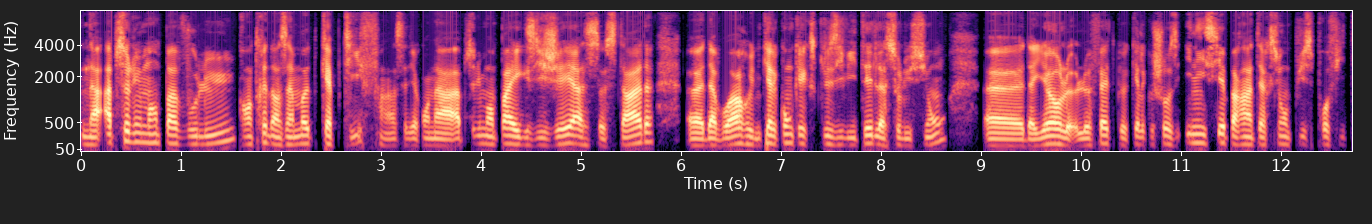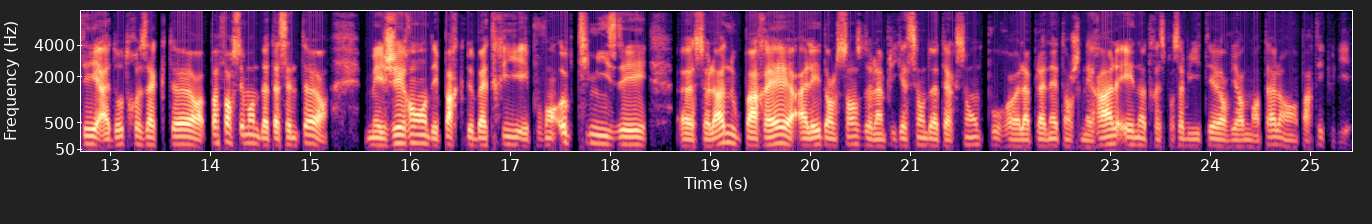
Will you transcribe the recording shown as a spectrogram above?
n'a absolument pas voulu rentrer dans un mode captif, hein, c'est-à-dire qu'on n'a absolument pas exigé à ce stade, d'avoir une quelconque exclusivité de la solution. D'ailleurs le fait que quelque chose initié par Interxion puisse profiter à d'autres acteurs, pas forcément de data centers, mais gérant des parcs de batteries et pouvant optimiser, cela nous paraît aller dans le sens de l'implication d'Interxion pour, la planète en général et notre responsabilité environnementale en particulier.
